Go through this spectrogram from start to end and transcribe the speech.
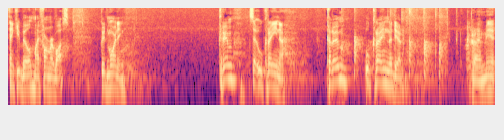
Thank you, Bill, my former boss. Good morning. Krim це Україна. Krim, Ukraina der. Crimea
